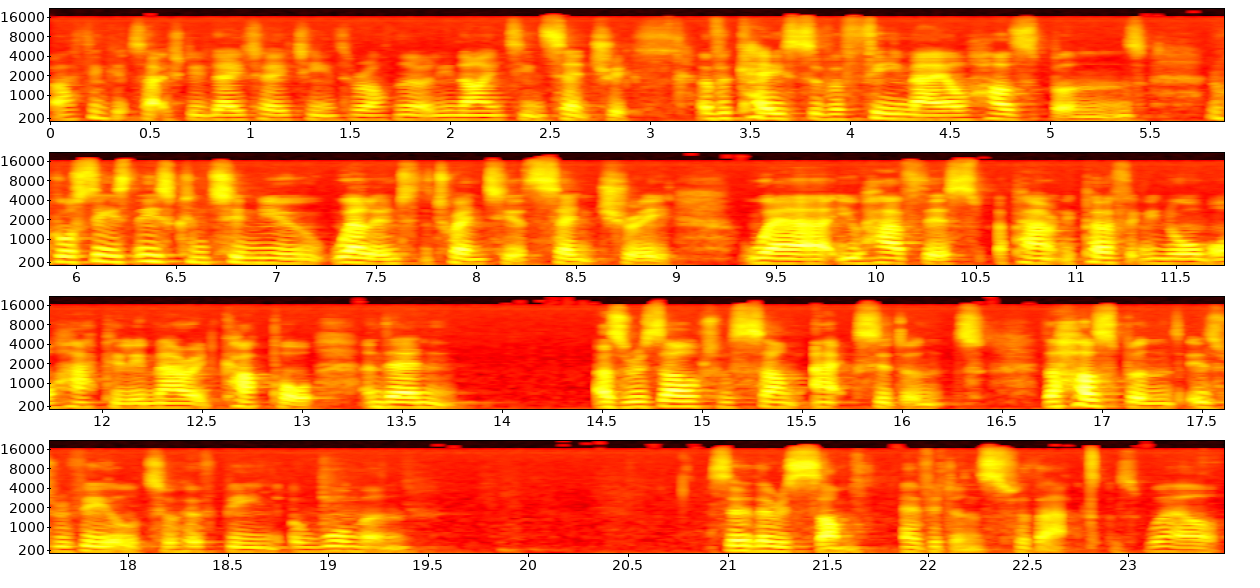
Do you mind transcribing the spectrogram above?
I think it's actually late 18th rather than early 19th century, of a case of a female husband. And of course, these, these continue well into the 20th century, where you have this apparently perfectly normal, happily married couple, and then as a result of some accident, the husband is revealed to have been a woman. So there is some evidence for that as well.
